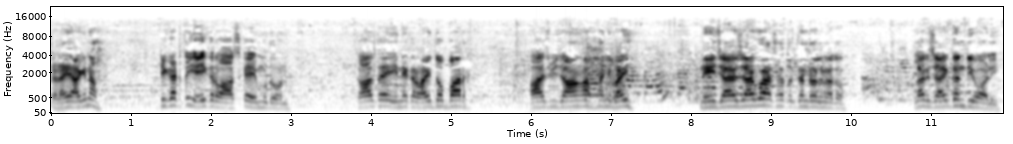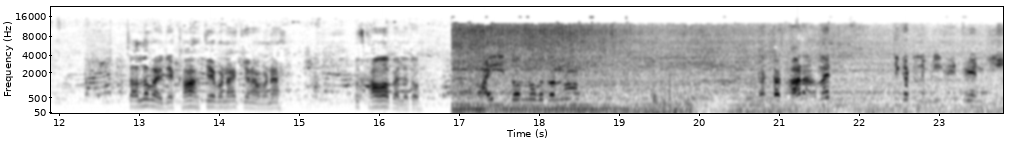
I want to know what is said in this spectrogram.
चढ़ाई आ गई ना। टिकट तो यही करवा सके मुडोन। काल तो इन्हें करवाई दो बार। आज भी जाऊँगा। हनी भाई। नहीं जाए जाएगा ऐसा तो जनरल में तो। लग जाए गंदी वाली। चलो भाई देखा क्या बना क्या ना बना। कुछ खावा पहले तो। भाई दोनों को दोनों। धक्का खा रहा हमें टिकट नहीं मिल रही ट्रेन की।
